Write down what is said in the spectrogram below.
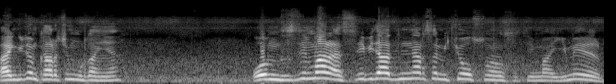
Ben gidiyorum kardeşim buradan ya. Oğlum hızlıyım var ya sizi bir daha dinlersem iki olsun anasını satayım ha yemin ederim.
